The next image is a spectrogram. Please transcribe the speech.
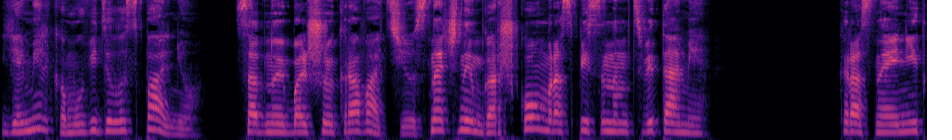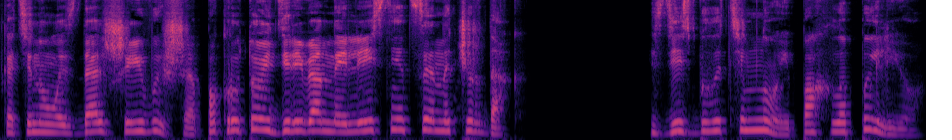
Я мельком увидела спальню с одной большой кроватью, с ночным горшком, расписанным цветами, Красная нитка тянулась дальше и выше, по крутой деревянной лестнице на чердак. Здесь было темно и пахло пылью,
